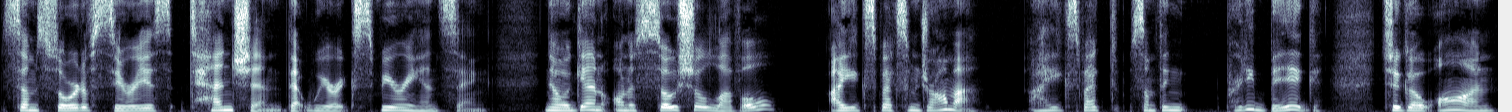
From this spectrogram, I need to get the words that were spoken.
some sort of serious tension that we are experiencing. Now, again, on a social level, I expect some drama. I expect something pretty big to go on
